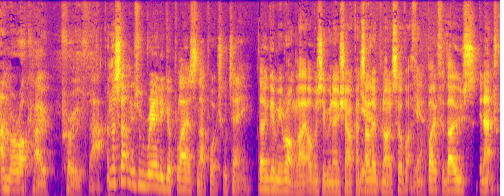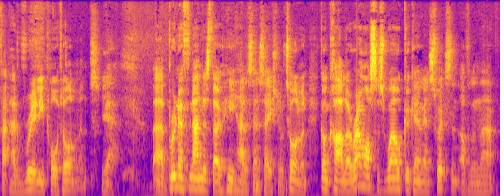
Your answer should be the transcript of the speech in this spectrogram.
and Morocco proved that. And there's certainly some really good players in that Portugal team. Don't get me wrong. Like obviously we know João Cancelo, Yeah. Bernardo Silva. I think Yeah. both of those, in actual fact, had really poor tournaments. Yeah. Uh, Bruno Fernandes, though, he had a sensational tournament. Goncalo Ramos as well, good game against Switzerland. Other than that,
